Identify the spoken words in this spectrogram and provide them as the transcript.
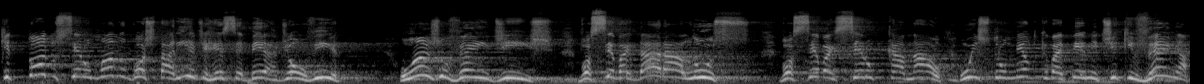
que todo ser humano gostaria de receber, de ouvir. O anjo vem e diz: Você vai dar à luz você vai ser o canal, o instrumento que vai permitir que venha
